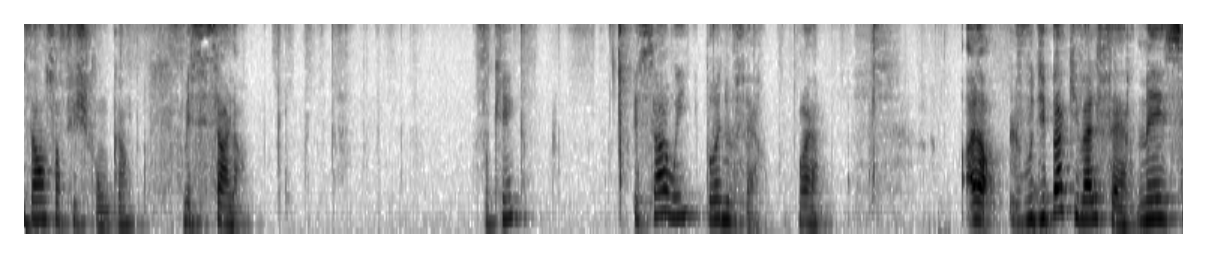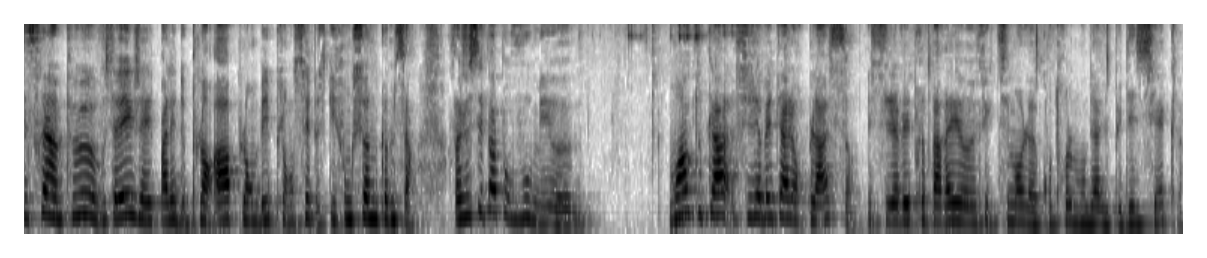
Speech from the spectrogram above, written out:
Ça, on s'en fiche fond, hein. Mais c'est ça, là. Ok et ça, oui, il pourrait nous le faire. Voilà. Alors, je vous dis pas qu'il va le faire, mais ce serait un peu... Vous savez j'avais parlé de plan A, plan B, plan C, parce qu'il fonctionne comme ça. Enfin, je sais pas pour vous, mais... Euh, moi, en tout cas, si j'avais été à leur place, et si j'avais préparé euh, effectivement le contrôle mondial depuis des siècles,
